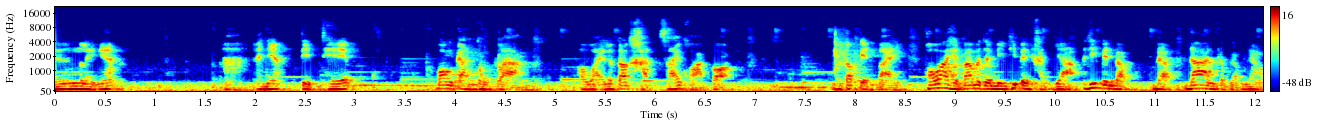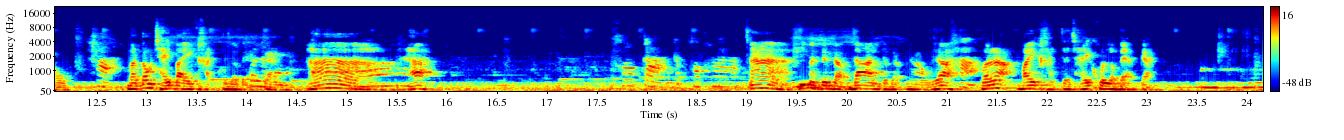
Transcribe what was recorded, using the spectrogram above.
นึงอะไรเงี้ยอะอันเนี้ยติดเทปป้องกันตรงกลาง เอาไว้แล้วก็ขัดซ้ายขวาก่อน แล้วก็เปลี่ยนใบเพราะว่าเห็นป่ะมันจะมีที่เป็นขัดหยาบที่เป็นแบบแบบด้านกับแบบเงา ค่ะ มันต้องใช้ใบขัดคนละแบบกันคนละแบบอ่าอะข้อกลางกับข้อข้างอ่า ที่มันเป็นแบบด้านกับแบบเงาใช่ปะค่ะ เพราะฉะนั้นอะใบขัดจะใช้คนละแบบกันอืม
